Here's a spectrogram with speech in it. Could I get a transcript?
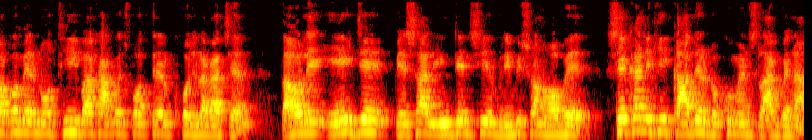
রকমের নথি বা কাগজপত্রের খোঁজ লাগাচ্ছেন। তাহলে এই যে স্পেশাল ইন্টেনসিভ রিভিশন হবে, সেখানে কি কাদের ডকুমেন্টস লাগবে না?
